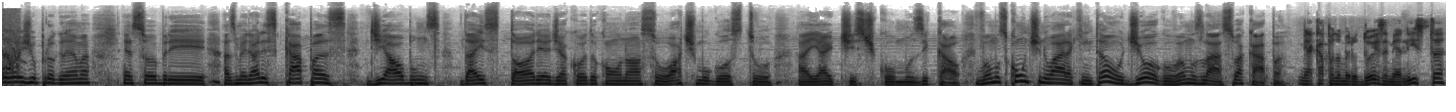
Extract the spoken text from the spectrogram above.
Hoje o programa é sobre as melhores capas de álbuns da história, de acordo com o nosso ótimo gosto aí artístico musical. Vamos continuar aqui então, Diogo, vamos lá, sua capa. Minha capa número 2 da minha lista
